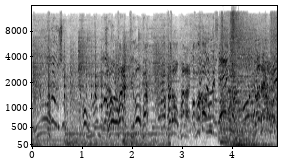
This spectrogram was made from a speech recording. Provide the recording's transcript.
ဟုတ်မှာမဟုတ်ဖာဒီကောဖာဖာဖာလိုက်အမတော်ရုံး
